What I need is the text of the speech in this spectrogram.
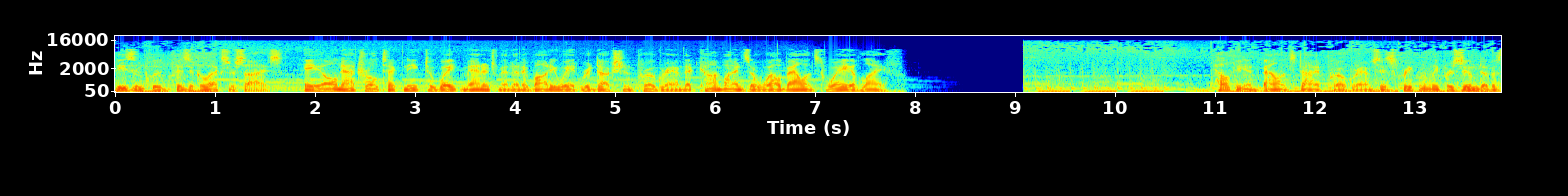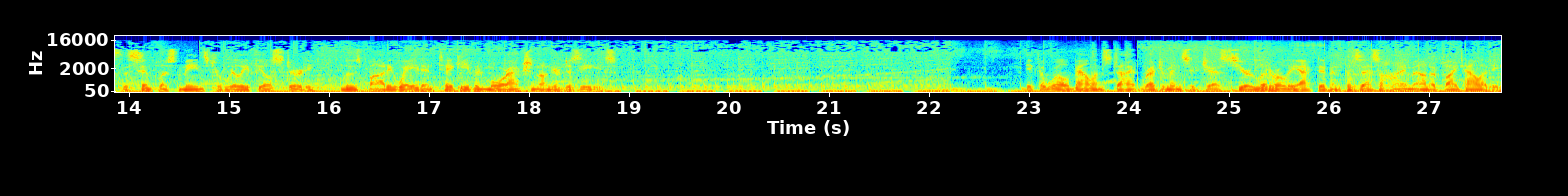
These include physical exercise, a all-natural technique to weight management and a body weight reduction program that combines a well-balanced way of life. Healthy and balanced diet programs is frequently presumed of as the simplest means to really feel sturdy, lose body weight and take even more action on your disease. If a well-balanced diet regimen suggests you're literally active and possess a high amount of vitality,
